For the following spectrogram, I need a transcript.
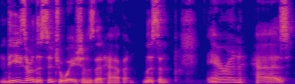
these are the situations that happen. Listen, Aaron has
